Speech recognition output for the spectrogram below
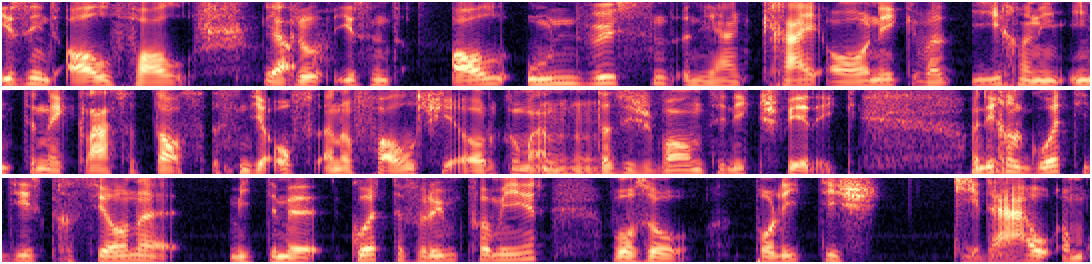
ihr seid all falsch. Ja. Ihr seid all unwissend und ihr habt keine Ahnung, weil ich habe im Internet gelesen, das. Es sind ja oft auch noch falsche Argumente. Mhm. Das ist wahnsinnig schwierig. Und ich habe gute Diskussionen mit einem guten Freund von mir, wo so politisch genau am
